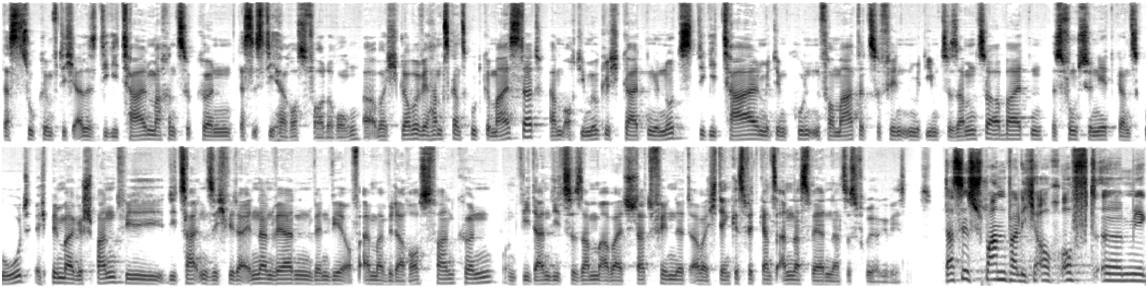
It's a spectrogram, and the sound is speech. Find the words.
das zukünftig alles digital machen zu können, das ist die Herausforderung. Aber ich glaube, wir haben es ganz gut gemeistert, haben auch die Möglichkeiten genutzt, digital mit dem Kunden Formate zu finden, mit ihm zusammenzuarbeiten. Das funktioniert ganz gut. Ich bin mal gespannt, wie die Zeiten sich wieder ändern werden, wenn wir auf einmal wieder rausfahren können und wie dann die Zusammenarbeit stattfindet. Aber ich denke, es wird ganz anders werden, als es früher gewesen ist. Das ist spannend, weil ich auch oft äh, mir,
